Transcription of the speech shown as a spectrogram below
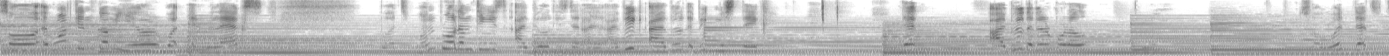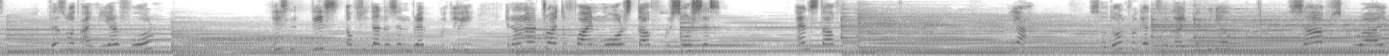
So everyone can come here but and relax. But one problem thing is I built is that I, I big I built a big mistake. That I built a little portal. So what that's that's what I'm here for. This this obsidian doesn't break quickly and I'm gonna try to find more stuff resources and stuff. Yeah, so don't forget to like the video, subscribe,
